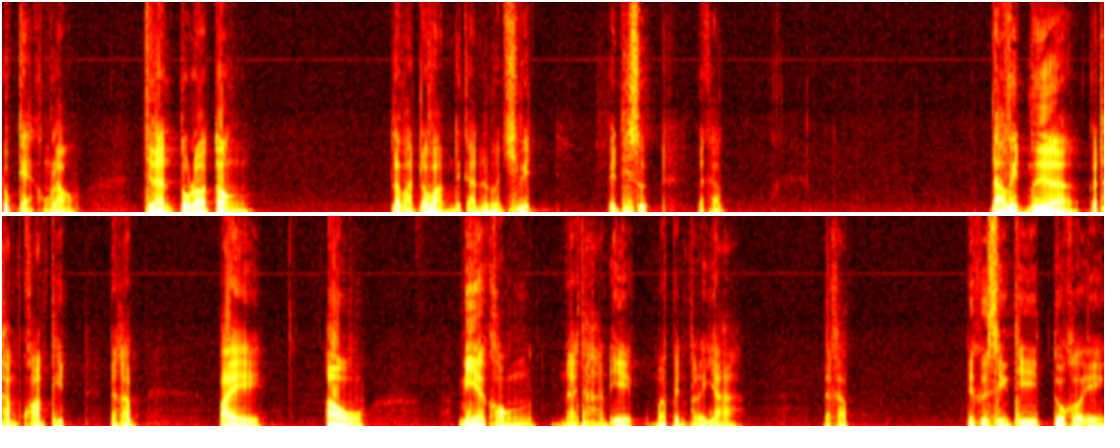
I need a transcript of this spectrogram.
ลูกแกะของเรา ฉะนั้นพวกเราต้องระมัดระวังในการดำเนินชีวิตเป็นที่สุดนะครับ ดาวิดเมื่อกระทำความผิดนะครับ ไปเอาเมียของนายทหารเอกมาเป็นภรรยานะครับ นี่คือสิ่งที่ตัวเขาเอง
